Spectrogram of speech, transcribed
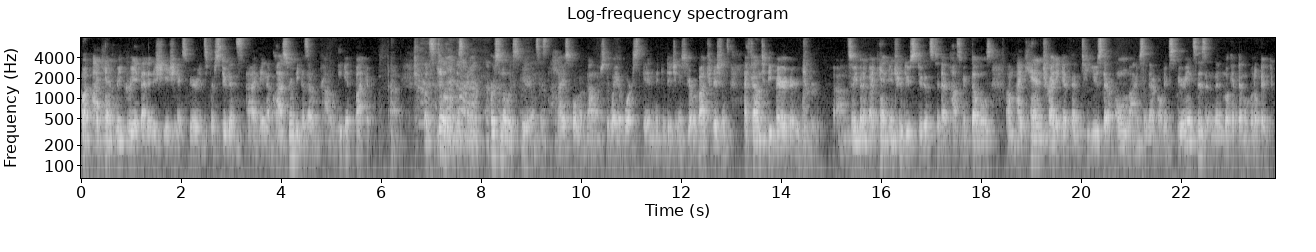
but I can't recreate that initiation experience for students uh, in a classroom because I would probably get fired. But still, this kind of personal experience is the highest form of knowledge, the way it works in the indigenous Yoruba traditions, I found to be very, very true. Um, so even if I can't introduce students to their cosmic doubles, um, I can try to get them to use their own lives and their own experiences and then look at them a little bit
